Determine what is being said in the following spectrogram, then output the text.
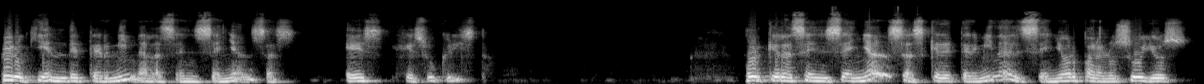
Pero quien determina las enseñanzas es Jesucristo. Porque las enseñanzas que determina el Señor para los suyos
